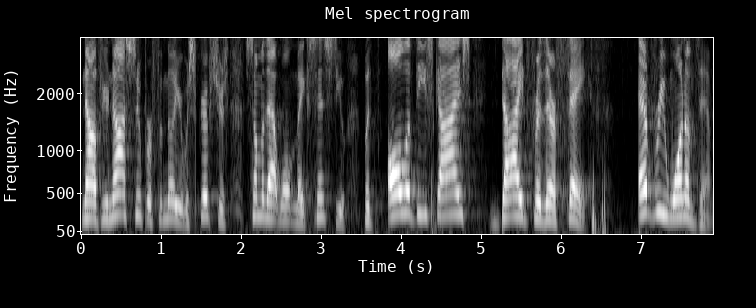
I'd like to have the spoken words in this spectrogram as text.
Now, if you're not super familiar with scriptures, some of that won't make sense to you. But all of these guys died for their faith, every one of them.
